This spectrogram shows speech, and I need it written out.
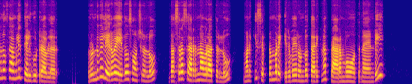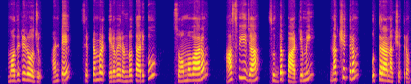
అను ఫ్యామిలీ తెలుగు ట్రావెలర్. రెండు వేల ఇరవై ఐదో సంవత్సరంలో దసరా శరణవరాత్రులు మనకి సెప్టెంబర్ ఇరవై రెండో తారీఖున ప్రారంభం అవుతున్నాయండి మొదటి రోజు అంటే సెప్టెంబర్ ఇరవై రెండో తారీఖు సోమవారం ఆశ్వీయజ శుద్ధ పాడ్యమి నక్షత్రం ఉత్తరా నక్షత్రం.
